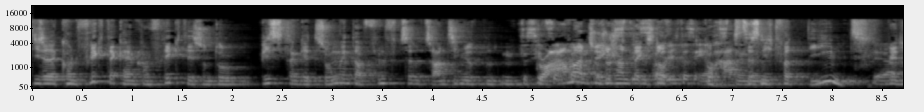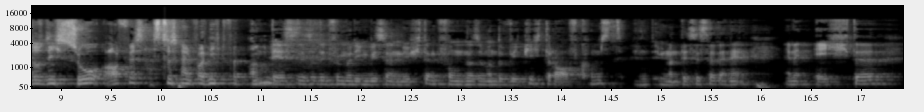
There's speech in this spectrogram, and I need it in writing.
dieser Konflikt, der kein Konflikt ist und du bist dann gezwungen, da 15, 20 Minuten Drama zu schauen, denkst du, du hast es nicht verdient. Ja. Wenn du dich so aufhörst, hast du es einfach nicht verdient. Und das ist den Film halt irgendwie so ernüchternd gefunden, also wenn du wirklich draufkommst, ich meine, das ist halt eine, eine echte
